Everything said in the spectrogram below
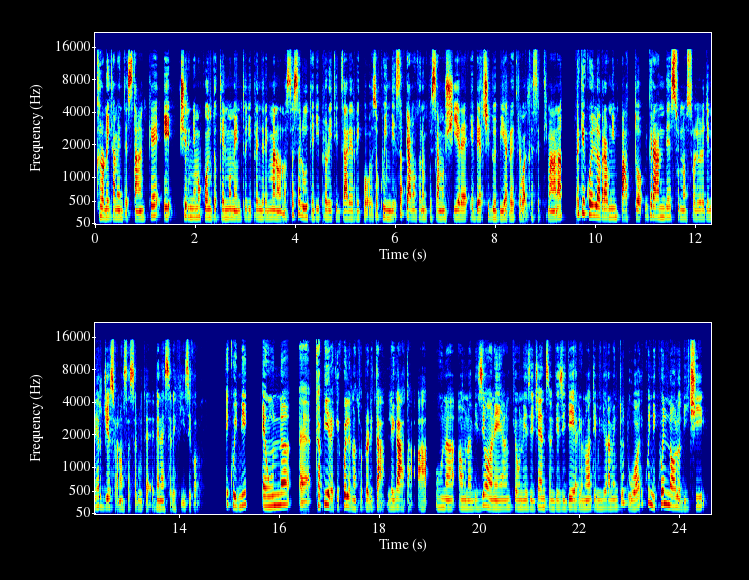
cronicamente stanche e ci rendiamo conto che è il momento di prendere in mano la nostra salute e di prioritizzare il riposo. Quindi sappiamo che non possiamo uscire e berci due birre tre volte a settimana perché quello avrà un impatto grande sul nostro livello di energia e sulla nostra salute e benessere fisico. E quindi è un eh, capire che quella è una tua priorità legata a una, a una visione anche a un'esigenza, un desiderio no, di miglioramento tuo e quindi quel no lo dici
